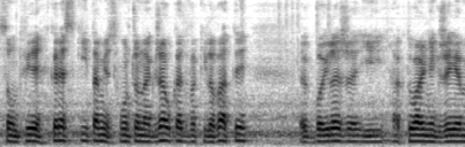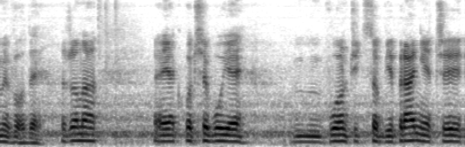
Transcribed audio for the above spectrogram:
są dwie kreski, tam jest włączona grzałka 2 kW w boilerze i aktualnie grzejemy wodę. Żona e, jak potrzebuje włączyć sobie pranie czy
